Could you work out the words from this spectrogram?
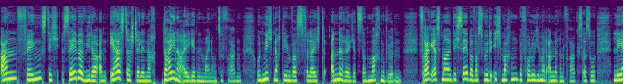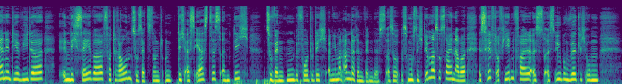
anfängst, dich selber wieder an erster Stelle nach deiner eigenen Meinung zu fragen und nicht nach dem, was vielleicht andere jetzt da machen würden. Frag erstmal dich selber, was würde ich machen, bevor du jemand anderen fragst. Also lerne dir wieder in dich selber Vertrauen zu setzen und, und dich als erstes an dich zu wenden, bevor du dich an jemand anderen wendest. Also es muss nicht immer so sein, aber es hilft auf jeden Fall als, als Übung wirklich, um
